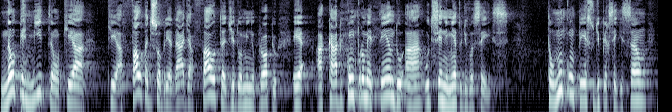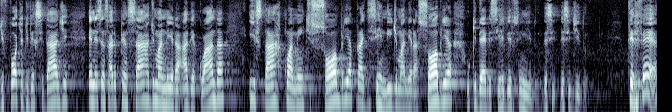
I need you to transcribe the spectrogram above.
não permitam que a, que a falta de sobriedade, a falta de domínio próprio, é, acabe comprometendo a, o discernimento de vocês. Então, num contexto de perseguição, de forte adversidade, é necessário pensar de maneira adequada e estar com a mente sóbria para discernir de maneira sóbria o que deve ser definido, decidido. Ter fé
